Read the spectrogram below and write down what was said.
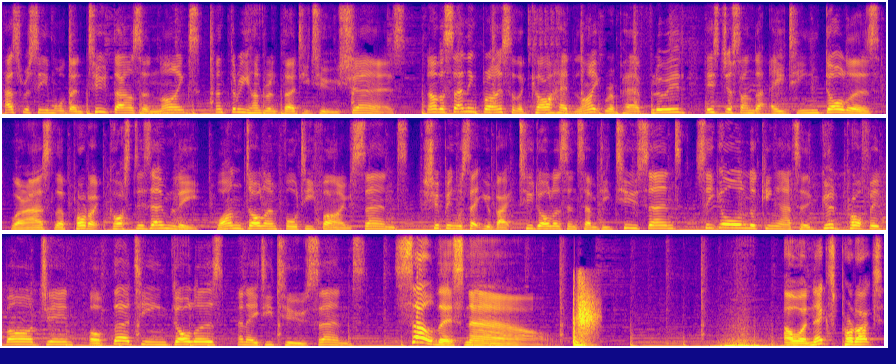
has received more than 2,000 likes and 332 shares. Now the selling price for the car headlight repair fluid is just under $18, whereas the product cost is only $1.45. Shipping will set you back $2.72, so you're looking at a good profit margin of $13.82. Sell this now! Our next product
